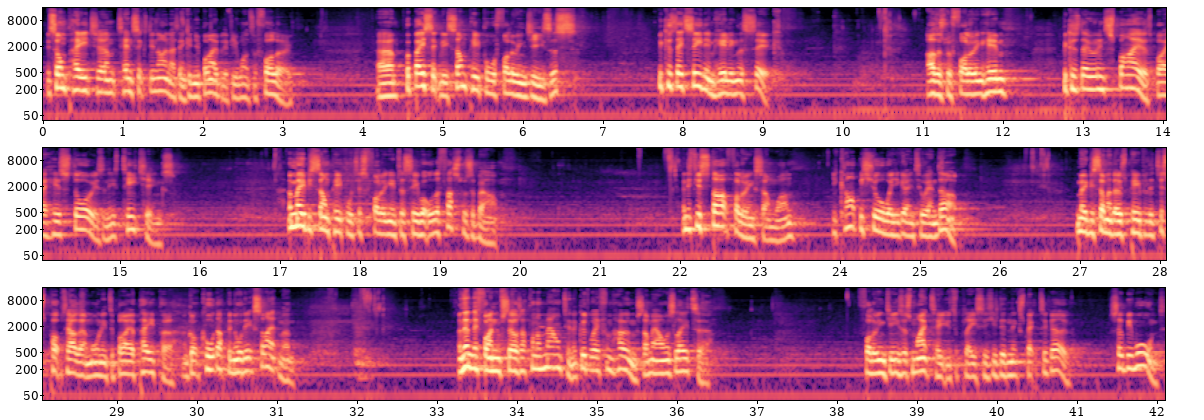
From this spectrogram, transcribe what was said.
It's on page um, 1069, I think, in your Bible if you want to follow. Um, but basically, some people were following Jesus because they'd seen him healing the sick. Others were following him because they were inspired by his stories and his teachings. And maybe some people were just following him to see what all the fuss was about. And if you start following someone, you can't be sure where you're going to end up. Maybe some of those people had just popped out that morning to buy a paper and got caught up in all the excitement. And then they find themselves up on a mountain a good way from home some hours later. Following Jesus might take you to places you didn't expect to go. So be warned.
